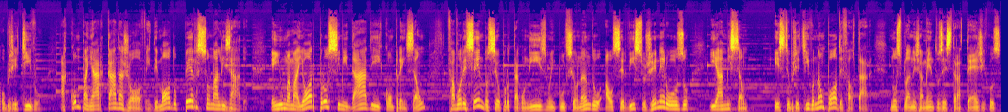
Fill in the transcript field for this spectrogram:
objetivo: acompanhar cada jovem de modo personalizado, em uma maior proximidade e compreensão, favorecendo seu protagonismo, impulsionando ao serviço generoso e à missão este objetivo não pode faltar nos planejamentos estratégicos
